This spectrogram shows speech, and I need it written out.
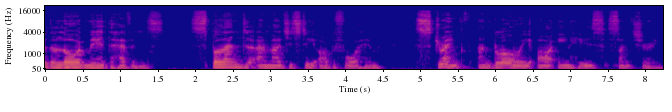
but the Lord made the heavens. Splendour and majesty are before him. Strength and glory are in his sanctuary.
